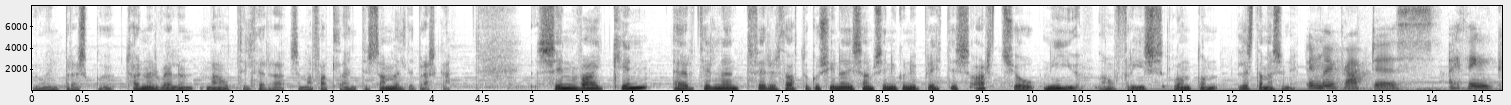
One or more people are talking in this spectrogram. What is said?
Jú einn bresku törnarvelun ná til þeirra sem að falla undir samveldið breska. Sin Mai Kin er tilnæmt fyrir þáttöku sína í samsýningunni British Art Show 9 á Frís London listamessunni. In my practice, I think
